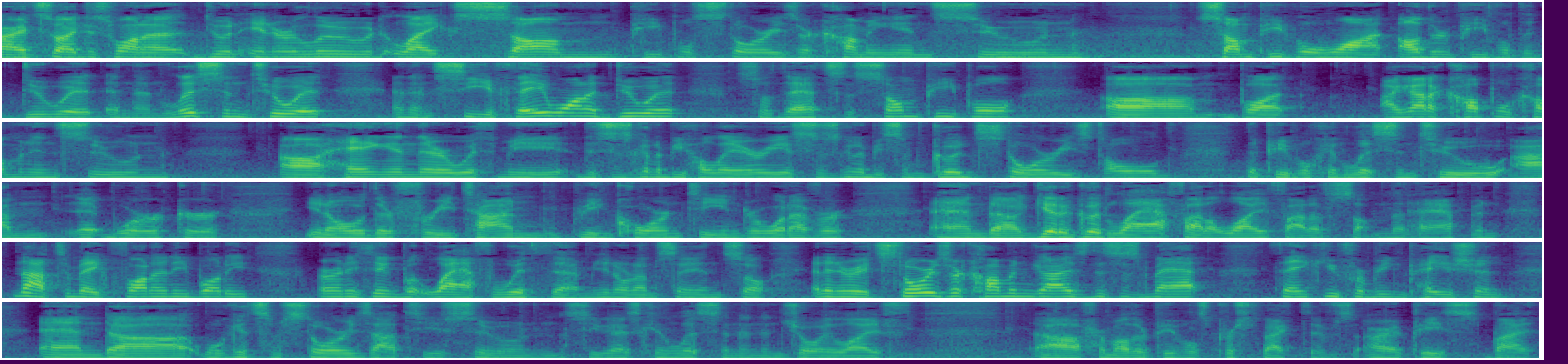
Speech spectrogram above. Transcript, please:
All right, so I just want to do an interlude. Like some people's stories are coming in soon. Some people want other people to do it and then listen to it and then see if they want to do it. So that's some people. Um, but I got a couple coming in soon. Uh, hang in there with me. This is going to be hilarious. There's going to be some good stories told that people can listen to on at work or you know their free time being quarantined or whatever, and uh, get a good laugh out of life out of something that happened. Not to make fun of anybody or anything, but laugh with them. You know what I'm saying? So at any rate, stories are coming, guys. This is Matt. Thank you for being patient, and uh, we'll get some stories out to you soon so you guys can listen and enjoy life uh, from other people's perspectives. All right, peace. Bye.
